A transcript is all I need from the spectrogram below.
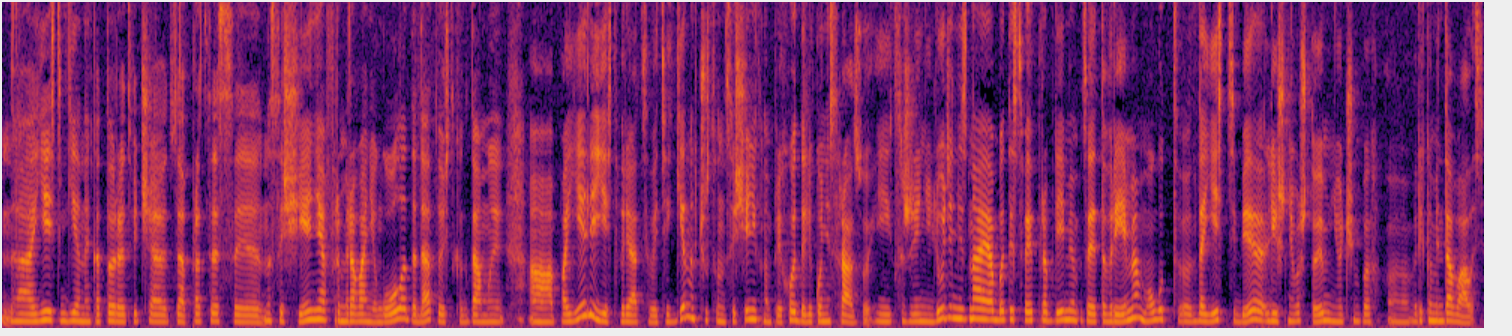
Есть гены, которые отвечают за процессы насыщения, формирования голода, да, то есть когда мы а, поели, есть вариации в этих генах, чувство насыщения к нам приходит далеко не сразу. И, к сожалению, люди, не зная об этой своей проблеме, за это время могут э, доесть себе лишнего, что им не очень бы э, рекомендовалось.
